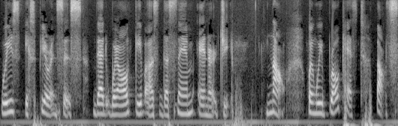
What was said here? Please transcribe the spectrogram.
with experiences that will give us the same energy. Now, when we broadcast thoughts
